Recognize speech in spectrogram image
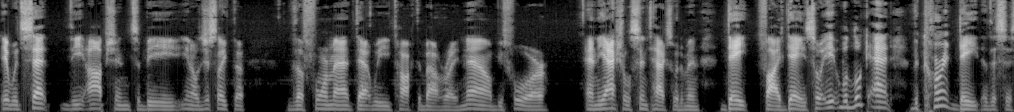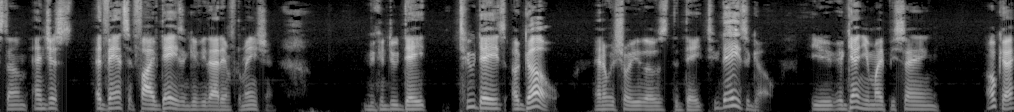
It would set the option to be, you know, just like the, the format that we talked about right now before, and the actual syntax would have been date five days. So it would look at the current date of the system and just advance it five days and give you that information. You can do date two days ago, and it would show you those the date two days ago. You again, you might be saying, okay,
